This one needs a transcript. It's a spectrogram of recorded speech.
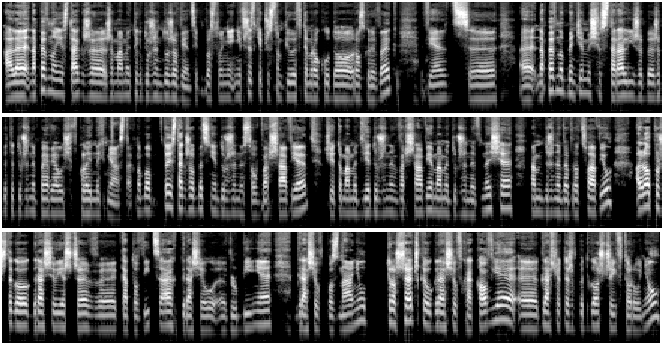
ale na pewno jest tak, że, że mamy tych drużyn dużo więcej. Po prostu nie, nie wszystkie przystąpiły w tym roku do rozgrywek, więc na pewno będziemy się starali, żeby, żeby te drużyny pojawiały się w kolejnych miastach. No bo to jest tak, że obecnie drużyny są w Warszawie, czyli to mamy dwie drużyny w Warszawie, mamy drużyny w Nysie, mamy drużynę we Wrocławiu, ale oprócz tego gra się jeszcze w Katowicach, gra się w Lublinie, gra się w Poznaniu, troszeczkę gra się w Krakowie, e, gra się też w Bydgoszczy i w Toruniu,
